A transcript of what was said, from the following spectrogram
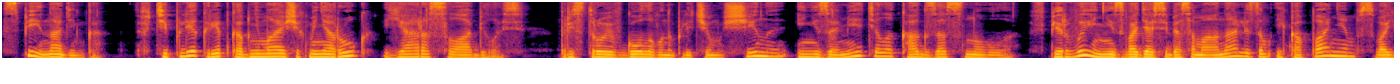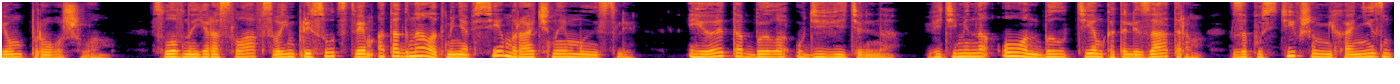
Спи, Наденька. В тепле крепко обнимающих меня рук я расслабилась пристроив голову на плече мужчины и не заметила, как заснула, впервые не изводя себя самоанализом и копанием в своем прошлом. Словно Ярослав своим присутствием отогнал от меня все мрачные мысли. И это было удивительно, ведь именно он был тем катализатором, запустившим механизм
